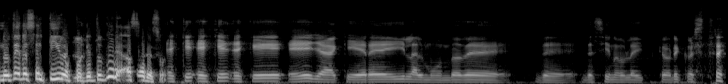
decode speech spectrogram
no tiene sentido. ¿Por qué tú quieres hacer eso? Es que, es que, es que ella quiere ir al mundo de, de, de Xenoblade Chronicles 3.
